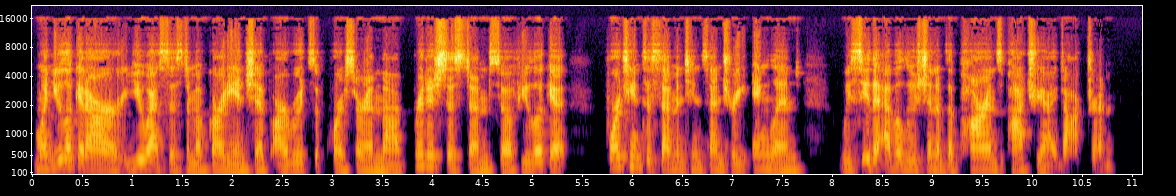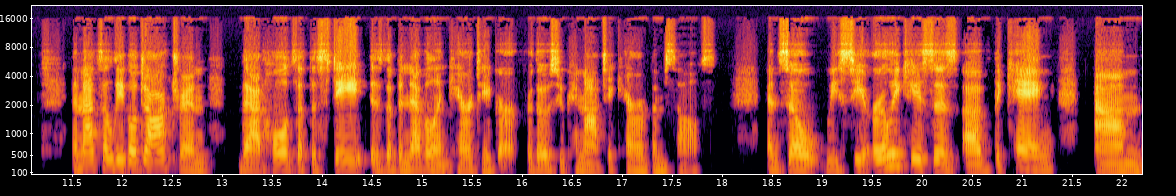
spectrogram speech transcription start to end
When you look at our US system of guardianship, our roots, of course, are in the British system. So if you look at 14th to 17th century England, we see the evolution of the parens patriae doctrine. And that's a legal doctrine that holds that the state is the benevolent caretaker for those who cannot take care of themselves. And so we see early cases of the king um,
